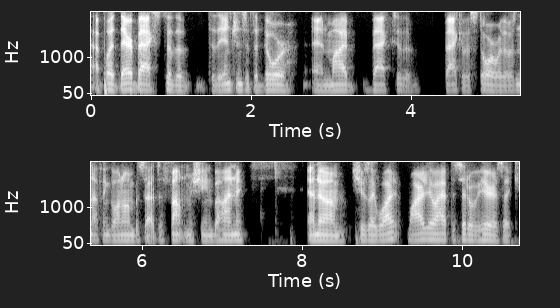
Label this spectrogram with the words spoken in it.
I put their backs to the to the entrance at the door, and my back to the back of the store where there was nothing going on besides a fountain machine behind me. And um, she was like, "Why? Why do I have to sit over here?" It's like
